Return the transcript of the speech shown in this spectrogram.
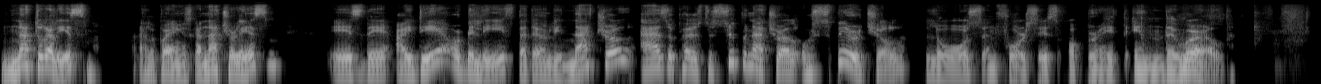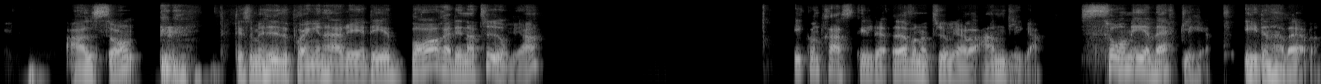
Naturalism, eller på engelska naturalism, is the idea or belief that only natural as opposed to supernatural or spiritual laws and forces operate in the world. Alltså, det som är huvudpoängen här är det är bara det naturliga i kontrast till det övernaturliga eller andliga, som är verklighet i den här världen.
